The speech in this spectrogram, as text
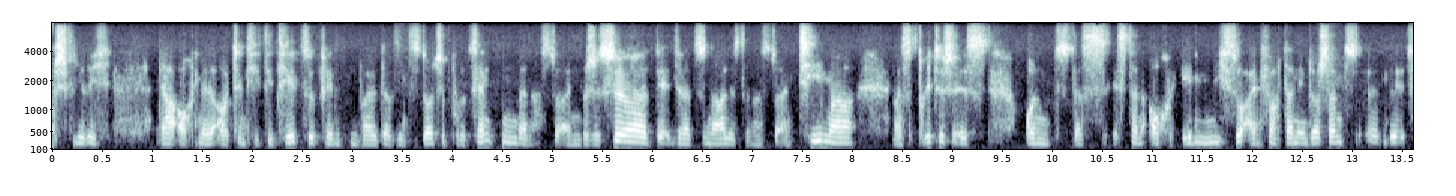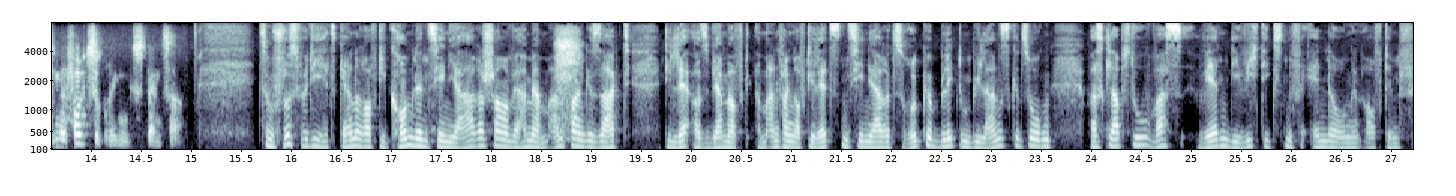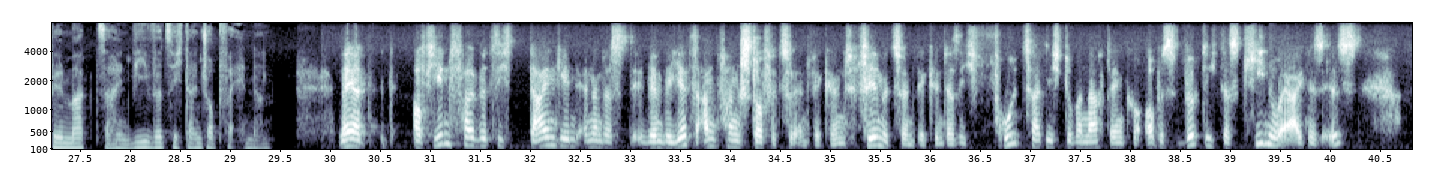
schwierig, da auch eine Authentizität zu finden, weil da sind es deutsche Produzenten, dann hast du einen Regisseur, der international ist, dann hast du ein Thema, was britisch ist und das ist dann auch eben nicht so einfach dann in Deutschland äh, zum Erfolg zu bringen, Spencer. Zum Schluss würde ich jetzt gerne noch auf die kommenden zehn Jahre schauen. Wir haben ja am Anfang gesagt, die, also wir haben auf, am Anfang auf die letzten zehn Jahre zurückgeblickt und Bilanz gezogen. Was glaubst du, was werden die wichtigsten Veränderungen auf dem Filmmarkt sein? Wie wird sich dein Job verändern? Naja, auf jeden Fall wird sich dahingehend ändern, dass wenn wir jetzt anfangen, Stoffe zu entwickeln, Filme zu entwickeln, dass ich frühzeitig darüber nachdenke, ob es wirklich das Kinoereignis ist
